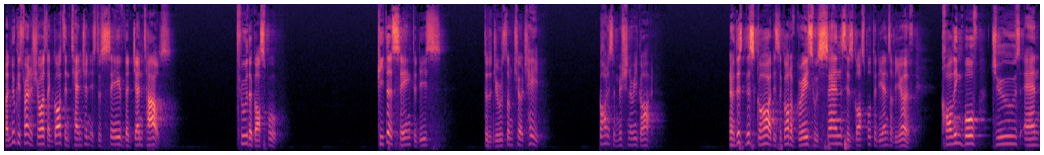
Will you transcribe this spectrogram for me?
but Luke is trying to show us that God's intention is to save the Gentiles through the gospel. Peter is saying to these, to the Jerusalem church, hey, God is a missionary God. Now, this, this God is a God of grace who sends his gospel to the ends of the earth, calling both Jews and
